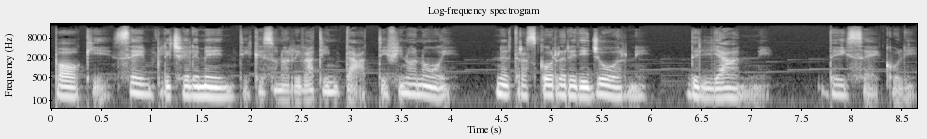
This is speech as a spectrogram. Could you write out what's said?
pochi semplici elementi che sono arrivati intatti fino a noi nel trascorrere dei giorni, degli anni, dei secoli.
